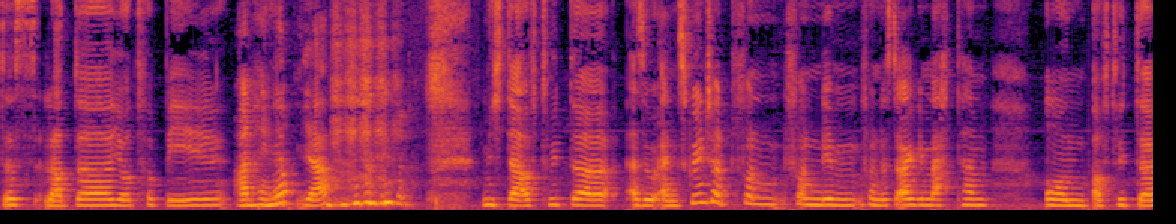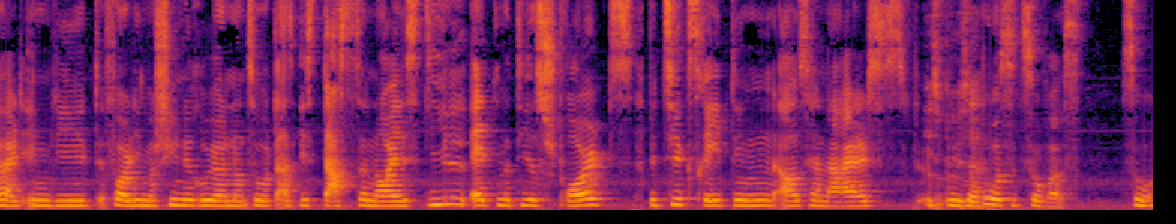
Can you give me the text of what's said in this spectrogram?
dass lauter JVB Anhänger? ja, mich da auf Twitter, also einen Screenshot von, von, dem, von der Story gemacht haben und auf Twitter halt irgendwie voll die Maschine rühren und so. Das ist das der neue Stil. Ed Matthias Strolz, Bezirksrätin aus Hernals, Ist böse. postet sowas. So.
